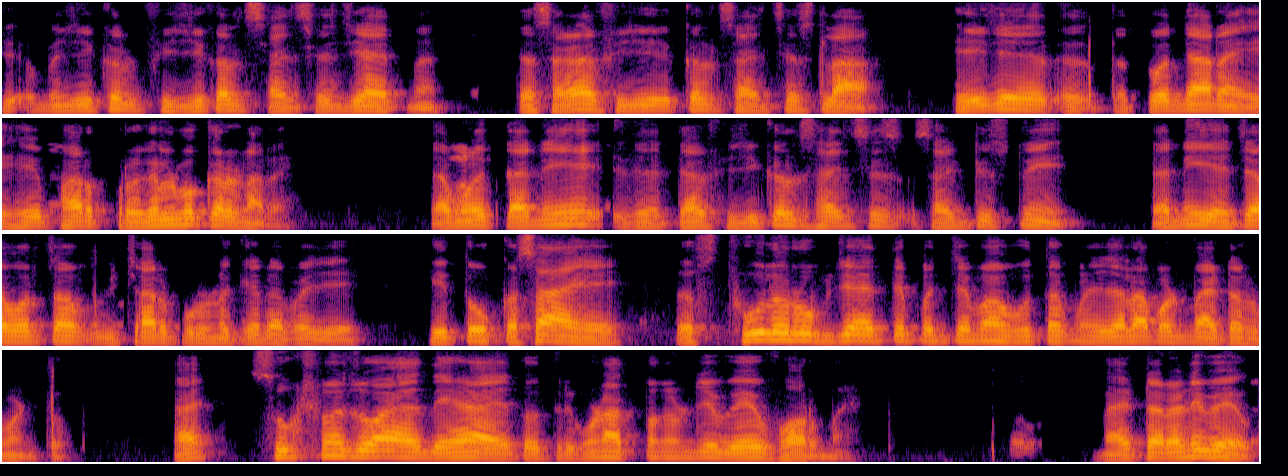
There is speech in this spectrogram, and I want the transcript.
फिजिकल फिजिकल सायन्सेस जे आहेत ना त्या सगळ्या फिजिकल सायन्सेसला हे जे तत्वज्ञान आहे हे फार प्रगल्भ करणार आहे. त्यामुळे त्यांनी त्या- फिजिकल सायन्सेस सायंटिस्टनी त्यांनी ह्याच्यावरचा विचार पूर्ण केला पाहिजे की तो कसा आहे? तर स्थूल रूप जे आहे ते पंचमहाभूतक म्हणजे ज्याला आपण मॅटर म्हणतो. काय? सूक्ष्म जो आहे देह आहे तो त्रिगुणात्मक म्हणजे वेव्ह फॉर्म आहे. मॅटर आणि वेव्ह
